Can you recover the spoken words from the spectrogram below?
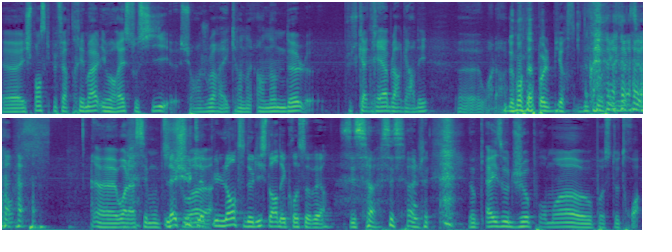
Euh, et je pense qu'il peut faire très mal. Et on reste aussi sur un joueur avec un, un handle plus qu'agréable à regarder. Euh, voilà. Demande à Paul Pierce. Exactement. Euh, voilà, c'est mon petit La chute la plus lente de l'histoire des crossovers. C'est ça, c'est ça. Donc Aizo Joe pour moi au poste 3.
